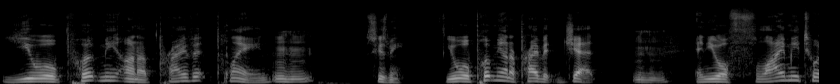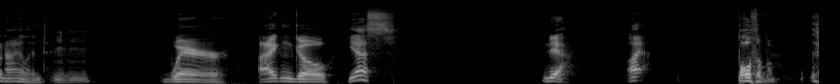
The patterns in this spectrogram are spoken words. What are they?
you will put me on a private plane. Mm-hmm. Excuse me. You will put me on a private jet, Mm-hmm. and you will fly me to an island Mhm. where I can go. Yes, Yeah. I. Both of them.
